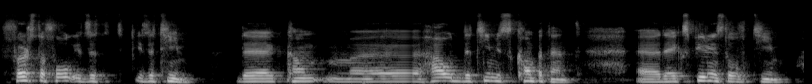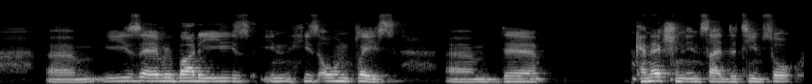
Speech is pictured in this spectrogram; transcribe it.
First of all is a is a team. The com, uh, how the team is competent uh, the experience of team. Um, is everybody is in his own place um, the connection inside the team. So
